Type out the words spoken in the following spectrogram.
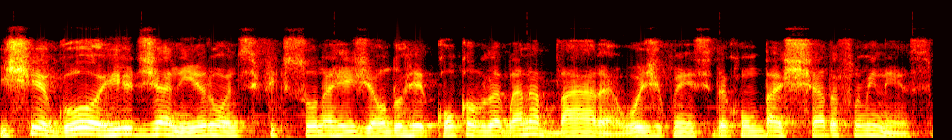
e chegou ao Rio de Janeiro, onde se fixou na região do Recôncavo da Guanabara, hoje conhecida como Baixada Fluminense.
